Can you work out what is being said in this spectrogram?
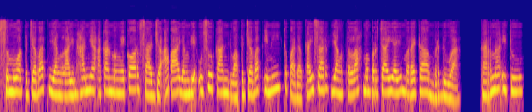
Semua pejabat yang lain hanya akan mengekor saja apa yang diusulkan dua pejabat ini kepada Kaisar yang telah mempercayai mereka berdua. Karena itu,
